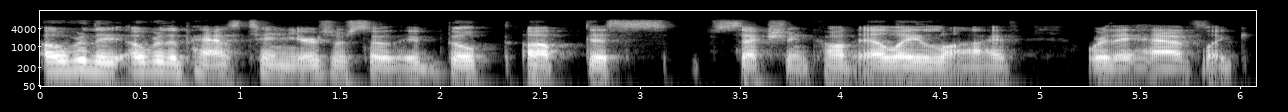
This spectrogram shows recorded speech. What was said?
over the over the past 10 years or so, they built up this section called LA Live, where they have like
